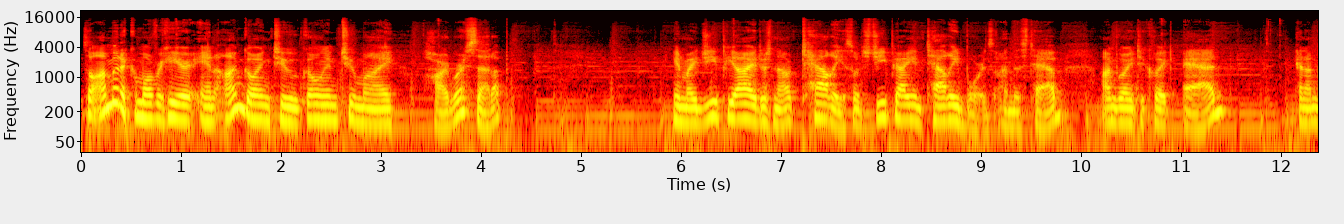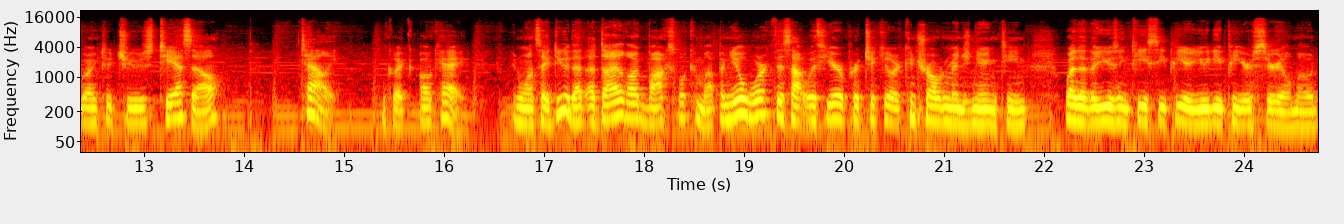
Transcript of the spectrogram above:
So I'm going to come over here and I'm going to go into my hardware setup in my GPI, there's now tally. So it's GPI and tally boards on this tab. I'm going to click add and I'm going to choose TSL tally and click OK. And once I do that, a dialog box will come up and you'll work this out with your particular control room engineering team, whether they're using TCP or UDP or serial mode.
